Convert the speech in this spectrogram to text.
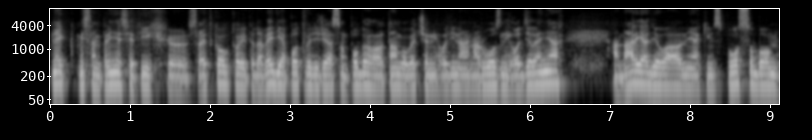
nek, myslím, prinesie tých e, svetkov, ktorí teda vedia potvrdiť, že ja som pobehoval tam vo večerných hodinách na rôznych oddeleniach a nariadoval nejakým spôsobom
